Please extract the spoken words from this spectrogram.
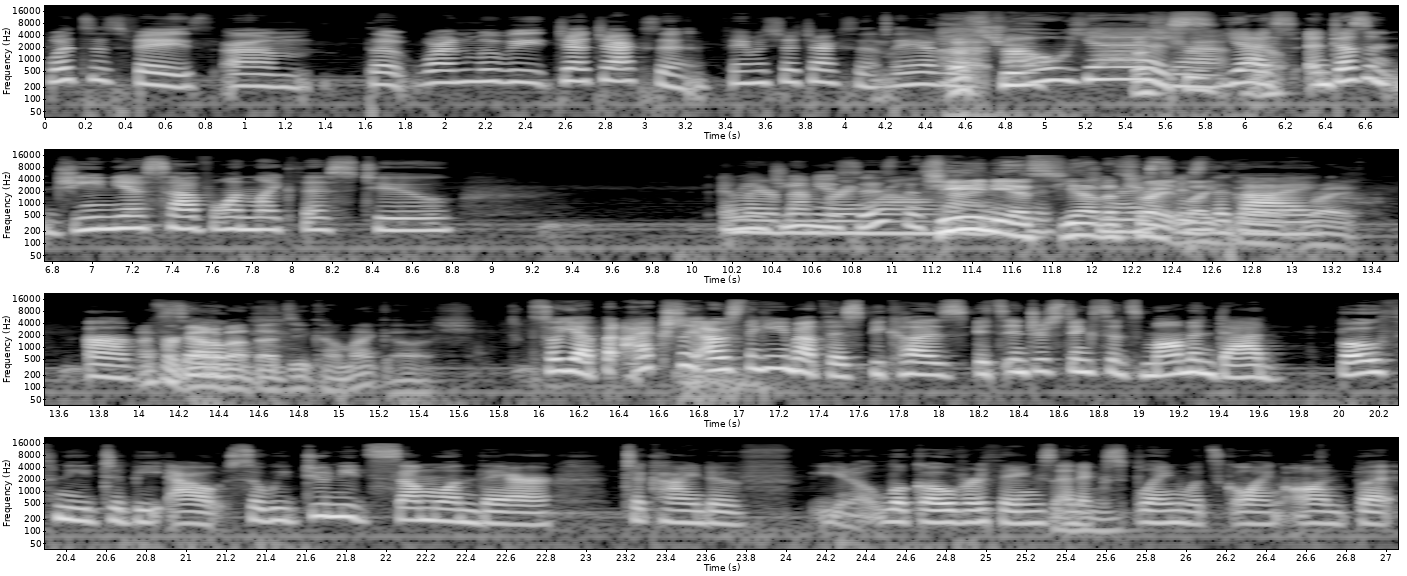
what's his face? Um, the one movie Jet Jackson, famous Jet Jackson. They have That's that. true. Oh yes, true. yes. And doesn't Genius have one like this too? Am I, mean, Genius remembering is the wrong? scientist. Genius. Yeah, that's right. is Like the the, guy. right. Um, I forgot so- about that decom. My gosh. So yeah, but actually, I was thinking about this because it's interesting since mom and dad both need to be out, so we do need someone there to kind of you know look over things and mm-hmm. explain what's going on. But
